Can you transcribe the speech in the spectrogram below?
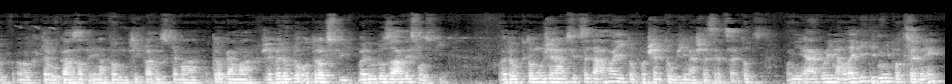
eh, chtěl ukázat i na tom příkladu s těma drogama, že vedou do otroctví, vedou do závislosti. Vedou k tomu, že nám sice dávají to, po čem touží naše srdce. To, oni reagují na legitimní potřeby,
